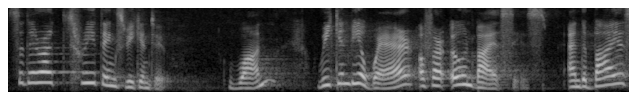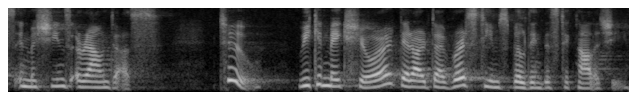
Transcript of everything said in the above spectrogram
So there are three things we can do. One, we can be aware of our own biases and the bias in machines around us. Two, we can make sure there are diverse teams building this technology.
